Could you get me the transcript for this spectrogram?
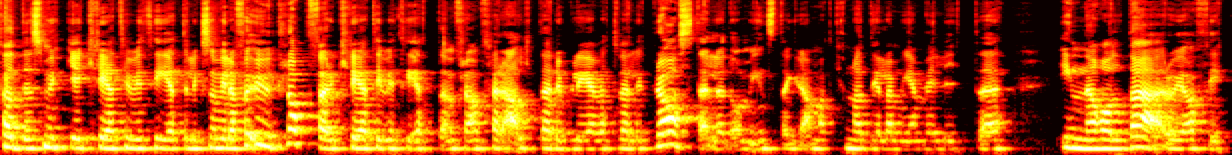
föddes mycket kreativitet och liksom vilja få utlopp för kreativiteten framför allt, där det blev ett väldigt bra ställe då med Instagram, att kunna dela med mig lite innehåll där och jag fick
